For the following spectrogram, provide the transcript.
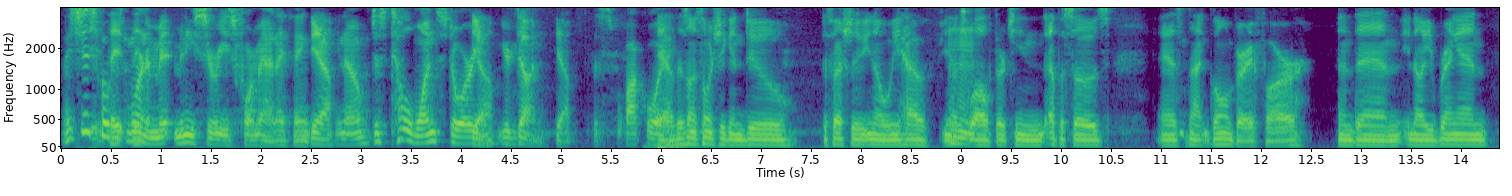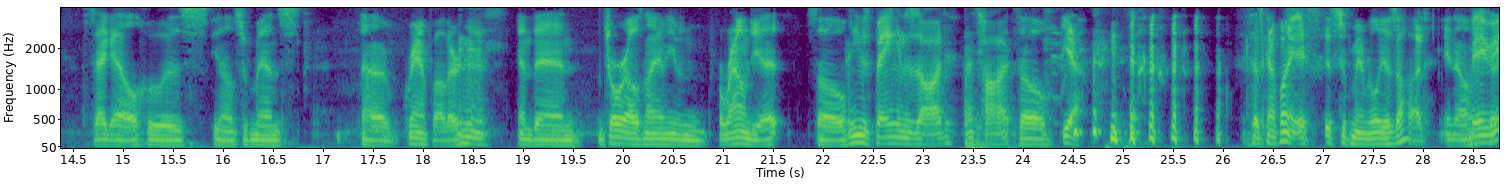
They just focus They- more they- in a mi- miniseries format. I think. Yeah. You know, just tell one story. Yeah. You're done. Yeah. Just walk away. Yeah, there's only so much you can do, especially, you know, we have, you know, Mhm. 12, 13 episodes and it's not going very far. And then, you know, you bring in Seg-El, who is, you know, Superman's uh, grandfather. Mhm. And then Jor-El's not even around yet. So, And he was banging a Zod. That's hot. so yeah. so it's kind of funny. Is, is Superman really a Zod? You know? Maybe.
